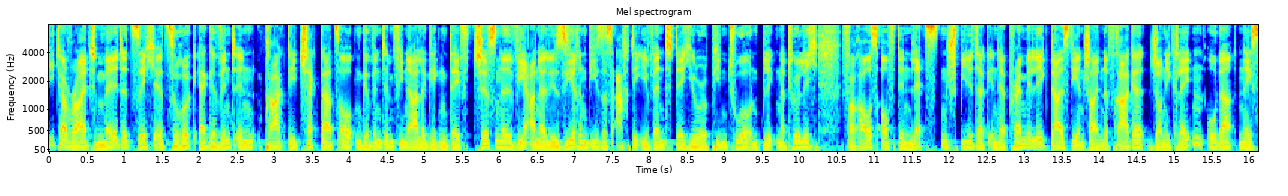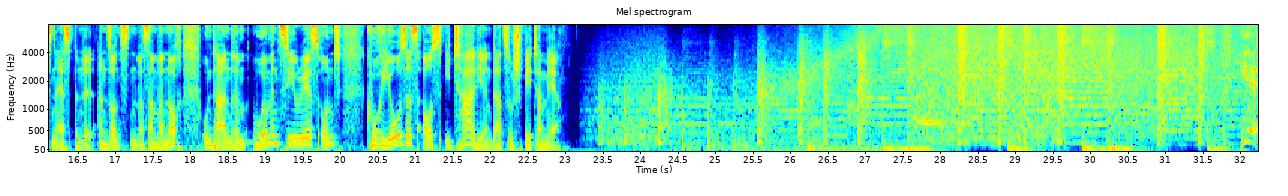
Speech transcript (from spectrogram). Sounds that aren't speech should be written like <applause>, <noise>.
Peter Wright meldet sich äh, zurück. Er gewinnt in Prag die Czech Darts Open, gewinnt im Finale gegen Dave Chisnell. Wir analysieren dieses achte Event der European Tour und blicken natürlich voraus auf den letzten Spieltag in der Premier League. Da ist die entscheidende Frage, Johnny Clayton oder Nathan Aspinall. Ansonsten, was haben wir noch? Unter anderem Women's Series und Kurioses aus Italien. Dazu später mehr.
